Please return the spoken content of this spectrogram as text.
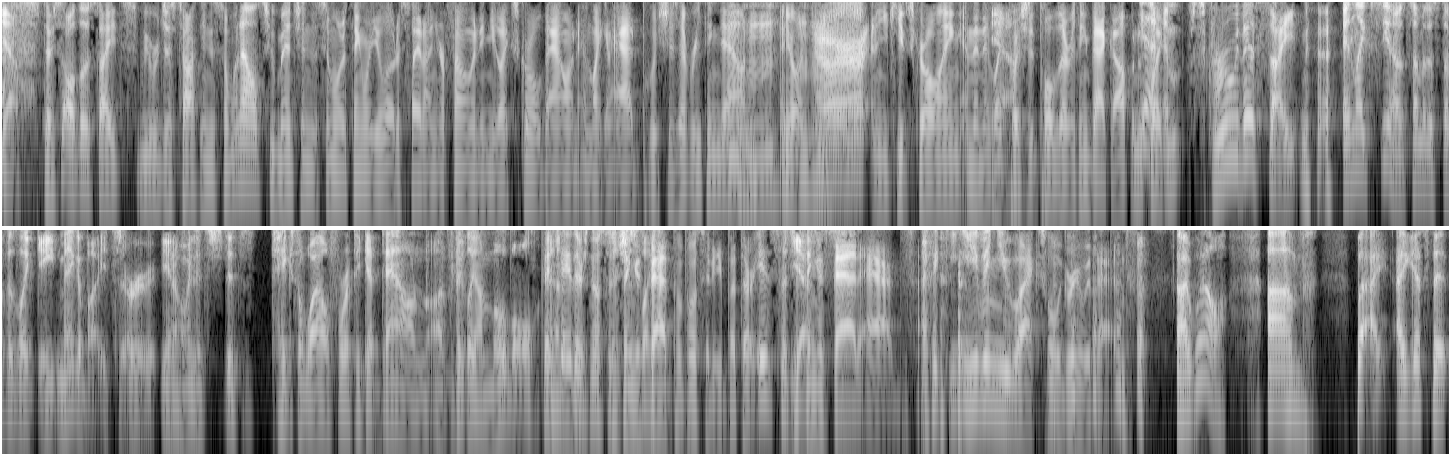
Yes. There's all those sites. We were just talking to someone else who mentioned the similar thing where you load a site on your phone and you like scroll down and like an ad pushes everything down mm-hmm. and you're like mm-hmm. "Arr!" and you keep scrolling and then it like Yeah. pushes pulls everything back up and it's Yeah, like and- screw this site. and like you know some of the stuff is like eight megabytes or you know and it's it's takes a while for it to get down uh, particularly on mobile They say there's no such thing as like- bad publicity, but there is such a thing as bad ads. I think even you, Lex, will agree with that. I will. Um, but I, I guess that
